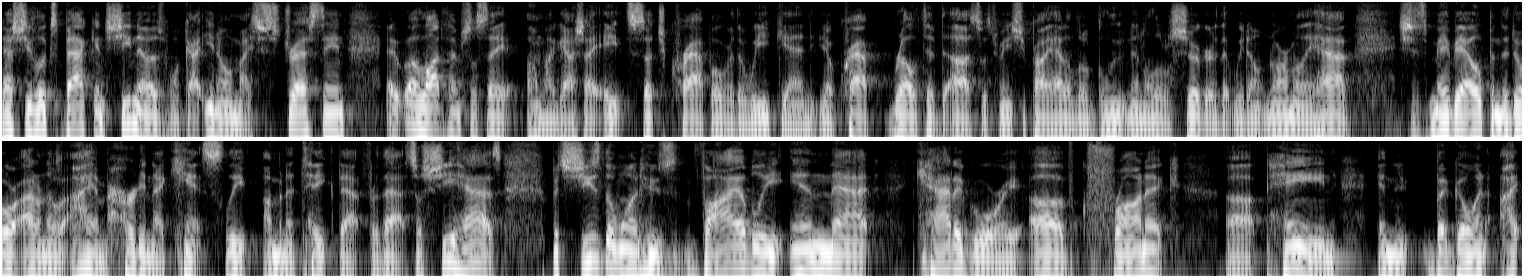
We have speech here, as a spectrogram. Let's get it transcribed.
Now she looks back and she knows, well, God, you know, am I stressing? A lot of times she'll say, "Oh my gosh, I ate such crap over the weekend." You know, crap relative to us, which means she probably had a little gluten and a little sugar that we don't normally have. She says, "Maybe I open the door. I don't know. I am hurting. I can't sleep. I'm going to take that for that." So she has, but she's the one who's viably in that category of chronic uh, pain, and but going, I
